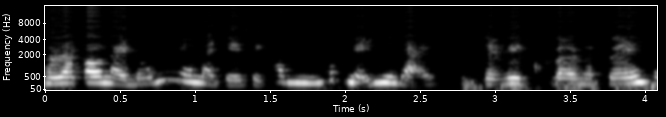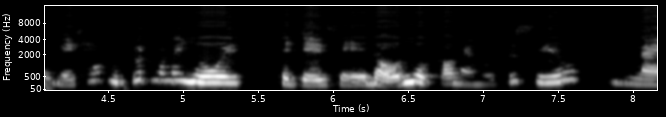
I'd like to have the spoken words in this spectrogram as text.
Thực ra câu này đúng nhưng mà chị thì không thích nghĩ như vậy, tại vì cuộc đời mà tụi em phải nghĩ khác một chút nó mới vui. Thì chị sẽ đổi ngược câu này một chút xíu, là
